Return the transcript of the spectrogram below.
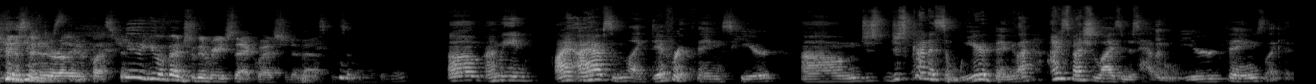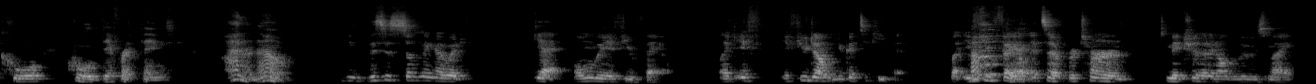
should have been an earlier question. You you eventually reach that question of asking someone what they want. Um, I mean, I, I have some like different things here. Um, just just kind of some weird things. I, I specialize in just having weird things, like the cool, cool, different things. I don't know. I mean, this is something I would get only if you fail. Like if if you don't, you get to keep it. But if ah, you Okay. fail, it's a return to make sure that I don't lose my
